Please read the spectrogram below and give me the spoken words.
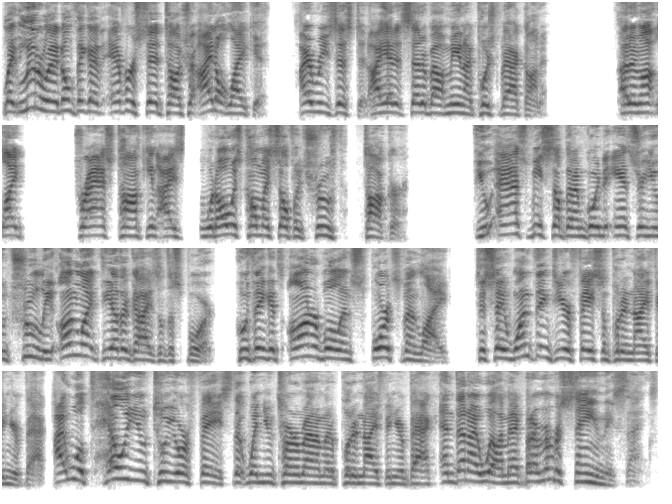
Like literally, I don't think I've ever said talk trash. I don't like it. I resist it. I had it said about me and I pushed back on it. I do not like trash talking. I would always call myself a truth talker. If you ask me something, I'm going to answer you truly, unlike the other guys of the sport who think it's honorable and sportsmanlike to say one thing to your face and put a knife in your back. I will tell you to your face that when you turn around, I'm going to put a knife in your back, and then I will. I mean, but I remember saying these things.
